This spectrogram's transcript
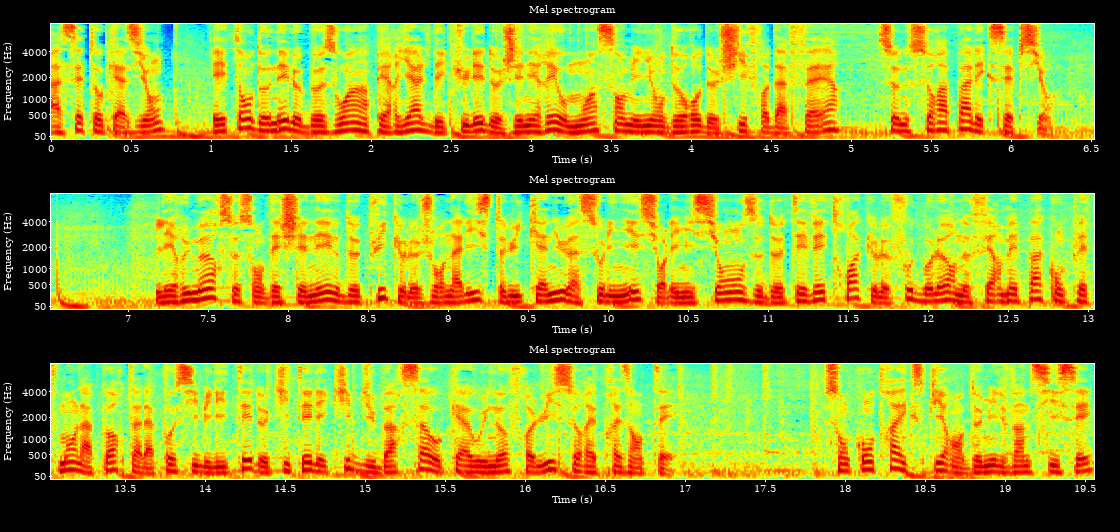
À cette occasion, étant donné le besoin impérial d'éculer de générer au moins 100 millions d'euros de chiffre d'affaires, ce ne sera pas l'exception. Les rumeurs se sont déchaînées depuis que le journaliste Louis Canu a souligné sur l'émission 11 de TV3 que le footballeur ne fermait pas complètement la porte à la possibilité de quitter l'équipe du Barça au cas où une offre lui serait présentée. Son contrat expire en 2026 et,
